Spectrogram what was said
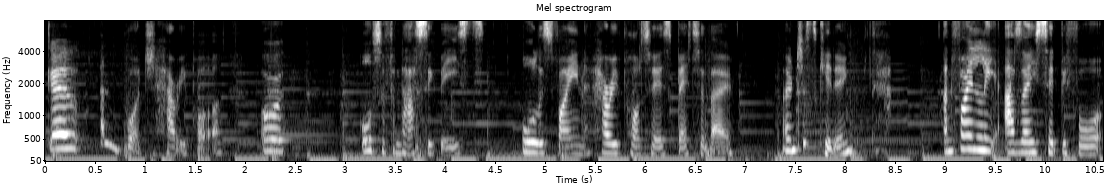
go and watch Harry Potter. Or also Fantastic Beasts. All is fine, Harry Potter is better though. I'm just kidding. And finally, as I said before,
